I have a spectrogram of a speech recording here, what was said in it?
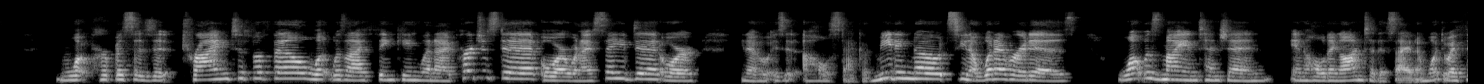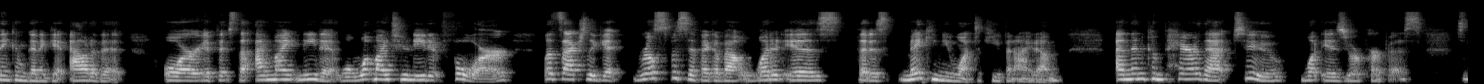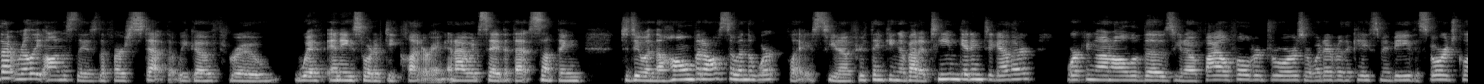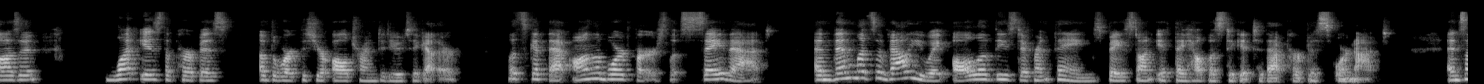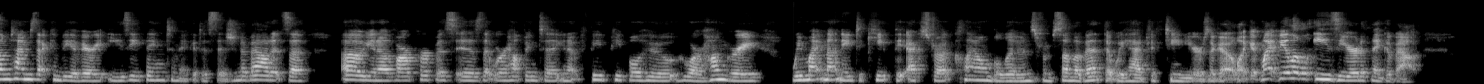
What purpose is it trying to fulfill? What was I thinking when I purchased it or when I saved it? Or, you know, is it a whole stack of meeting notes? You know, whatever it is, what was my intention in holding on to this item? What do I think I'm going to get out of it? Or if it's that I might need it, well, what might you need it for? Let's actually get real specific about what it is that is making you want to keep an item and then compare that to what is your purpose so that really honestly is the first step that we go through with any sort of decluttering. And i would say that that's something to do in the home but also in the workplace. You know if you're thinking about a team getting together working on all of those you know file folder drawers or whatever the case may be the storage closet what is the purpose of the work that you're all trying to do together? Let's get that on the board first. Let's say that. And then let's evaluate all of these different things based on if they help us to get to that purpose or not. And sometimes that can be a very easy thing to make a decision about. It's a, oh, you know, if our purpose is that we're helping to, you know, feed people who who are hungry, we might not need to keep the extra clown balloons from some event that we had 15 years ago. Like it might be a little easier to think about.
